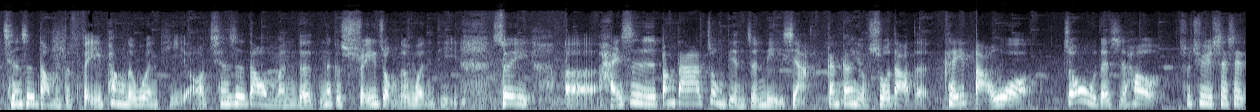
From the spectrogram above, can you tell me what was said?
牵涉到我们的肥胖的问题哦，牵涉到我们的那个水肿的问题，所以呃，还是帮大家重点整理一下。刚刚有说到的，可以把握中午的时候出去晒晒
